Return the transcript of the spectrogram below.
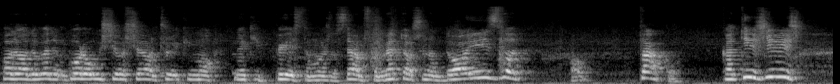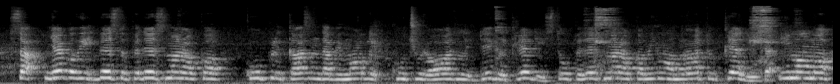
pa da dovedem gore uši još jedan čovjek ima neki 500, možda 700 metara što nam daje izvod. Tako, kad ti živiš sa njegovi 250 maraka, kupili kazan da bi mogli kuću rodili, digli kredit, 150 maraka, mi imamo ratu kredita, imamo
